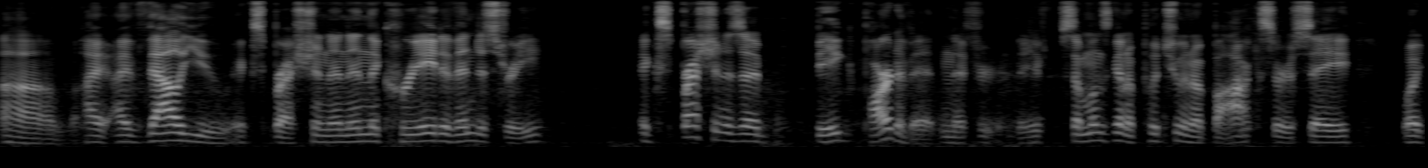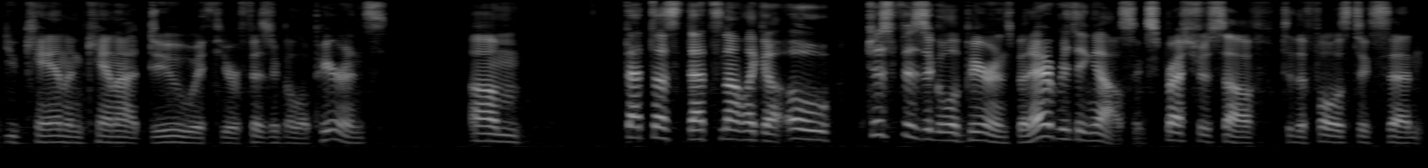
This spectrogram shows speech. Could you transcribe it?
Um, I, I value expression, and in the creative industry, expression is a big part of it. And if if someone's going to put you in a box or say what you can and cannot do with your physical appearance, um, that does that's not like a oh just physical appearance, but everything else. Express yourself to the fullest extent.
